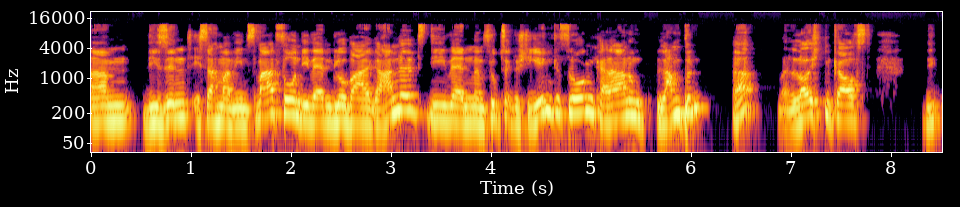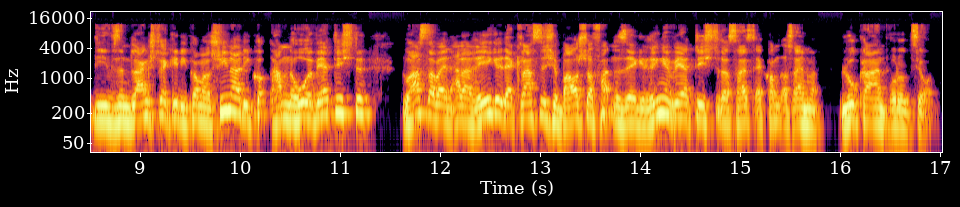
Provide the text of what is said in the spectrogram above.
ähm, die sind, ich sag mal, wie ein Smartphone, die werden global gehandelt, die werden mit dem Flugzeug durch die Gegend geflogen, keine Ahnung, Lampen, ja, wenn du Leuchten kaufst, die, die sind Langstrecke, die kommen aus China, die haben eine hohe Wertdichte. Du hast aber in aller Regel, der klassische Baustoff hat eine sehr geringe Wertdichte, das heißt, er kommt aus einer lokalen Produktion.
